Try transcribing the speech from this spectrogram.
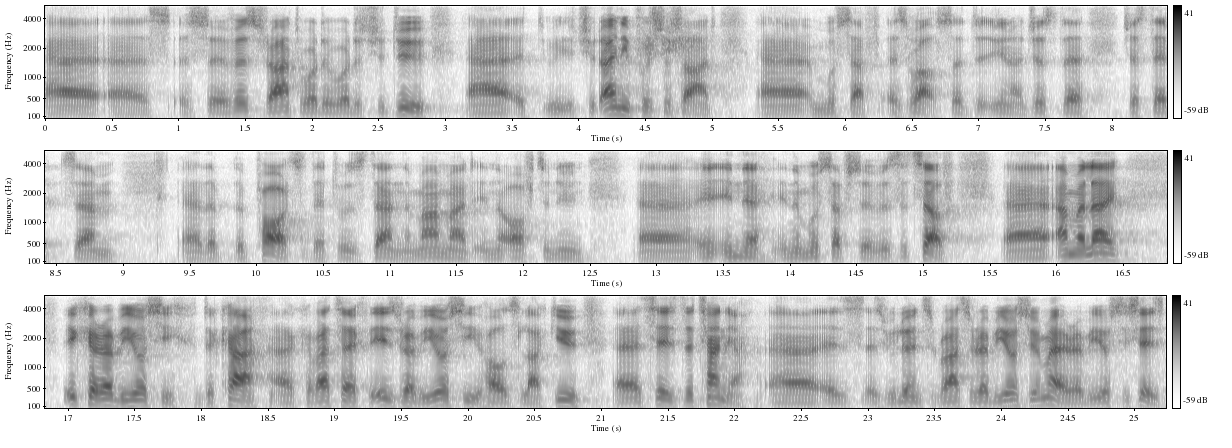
Uh, uh, service, right? What, what it should do, uh, it, it, should only push aside musaf as well. So you know, just the just that um, the the part that was done, the mamad in the afternoon, in the in the musaf service itself. Amalai. Ikar Rabbi Yossi, Deka uh, Kavatech is Rabbi Yossi holds like you. Uh, it says the Tanya, uh, as, as we learned in Rabbi Yossi Omer. Rabbi Yossi says,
